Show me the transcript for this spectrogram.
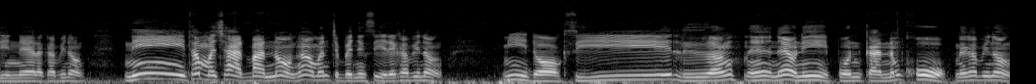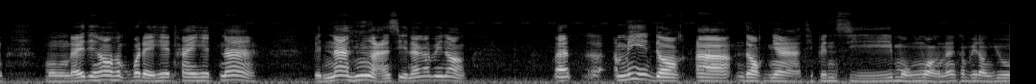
ดินแน่แหละครับพี่น้อง นี่ธรรมชาติบ้านน้องเฮามันจะเป็นอย่างสี่เลยครับพี่น้องมีดอกสีเหลืองนะแนวนี้ปนกันน้ำโคกนะครับพี่น้องมองใดที่เฮาบ่ได้เฮ็ดไฮเฮ็ดหน้าเป็นหน้าเหือสินะครับพี่น้อง มีดอกอ่าดอกหญ้าที่เป็นสีม่วงม่วงๆนะครับพี่น้องอยู่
